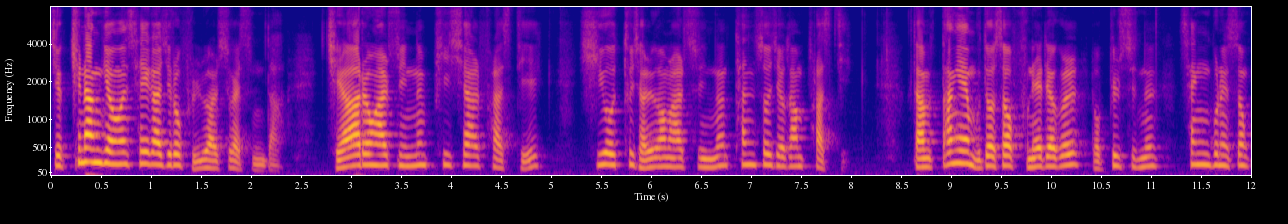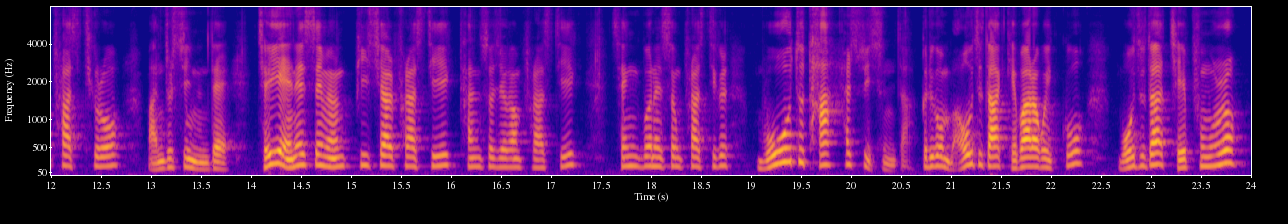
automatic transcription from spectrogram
즉, 친환경은 세 가지로 분류할 수가 있습니다. 재활용할 수 있는 PCR 플라스틱, CO2 절감할 수 있는 탄소 저감 플라스틱, 그 다음 땅에 묻어서 분해력을 높일 수 있는 생분해성 플라스틱으로 만들 수 있는데 저희 NSM은 PCR 플라스틱, 탄소 저감 플라스틱, 생분해성 플라스틱을 모두 다 할 수 있습니다. 그리고 모두 다 개발하고 있고 모두 다 제품으로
